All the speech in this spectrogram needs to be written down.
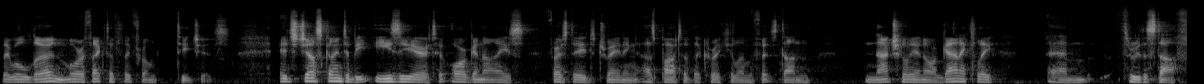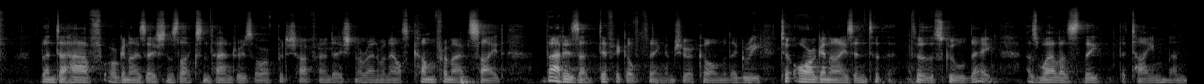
They will learn more effectively from teachers. It's just going to be easier to organize first aid training as part of the curriculum if it's done naturally and organically um, through the staff than to have organisations like St Andrews or British Heart Foundation or anyone else come from outside. That is a difficult thing, I'm sure Colin would agree, to organise into the, to the school day, as well as the, the time and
